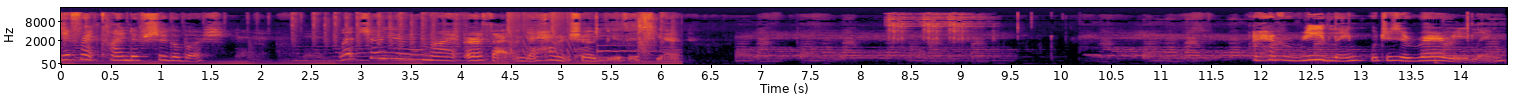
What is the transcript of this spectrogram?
different kind of Shugabush. Let's show you my Earth Island. I haven't showed you this yet. I have a Reedling, which is a rare Reedling.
